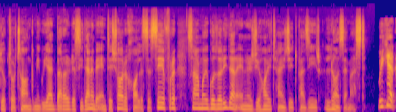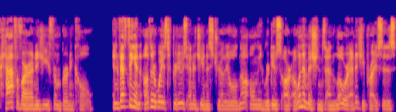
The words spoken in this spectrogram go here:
دکتر تانگ می‌گوید برای رسیدن به انتشار خالص صفر سرمایه گذاری در انرژی های تجدید پذیر لازم است. We get half of our energy from burning coal. Investing in other ways to produce energy in Australia will not only reduce our own emissions and lower energy prices,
